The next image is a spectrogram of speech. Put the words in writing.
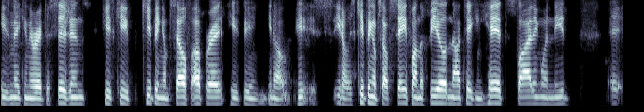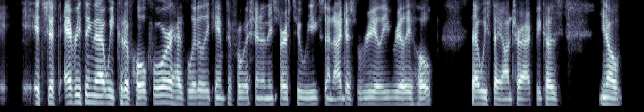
he's making the right decisions he's keep keeping himself upright. He's being, you know, he's you know he's keeping himself safe on the field, not taking hits, sliding when need. Eh, eh, it's just everything that we could have hoped for has literally came to fruition in these first two weeks, and I just really, really hope that we stay on track because, you know,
